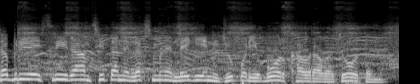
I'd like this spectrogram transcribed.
સબરી રે શ્રી રામ સીતાને લક્ષ્મણે લઈ ગઈ એની ઝૂંપડીએ બોર ખાવરાવા જોવો તમે.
